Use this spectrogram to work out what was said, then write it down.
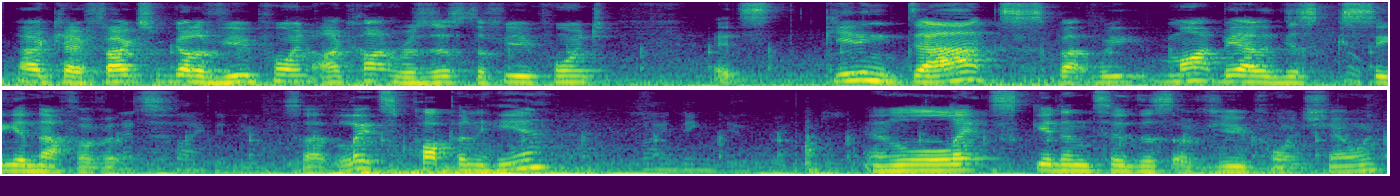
Okay, folks, we've got a viewpoint. I can't resist the viewpoint. It's getting dark, but we might be able to just see enough of it. find a new So let's pop in here finding new routes. and let's get into this viewpoint, shall we?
